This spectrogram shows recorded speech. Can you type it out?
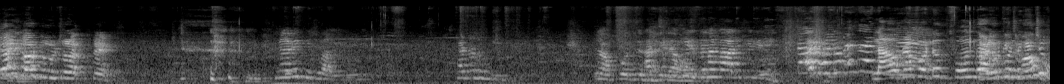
यार क्या टूट रखते मैं भी खिंचवा हटो आपको से अच्छे से खींच देना गाली के लिए। अरे हटो लाओ अपना फ़ोटो फ़ोन गाड़ी खड़े में खींचो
